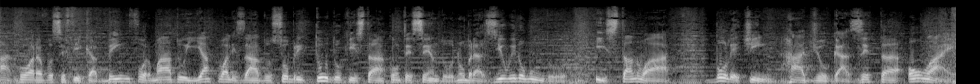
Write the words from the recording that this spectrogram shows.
Agora você fica bem informado e atualizado sobre tudo o que está acontecendo no Brasil e no mundo. Está no ar. Boletim Rádio Gazeta Online.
